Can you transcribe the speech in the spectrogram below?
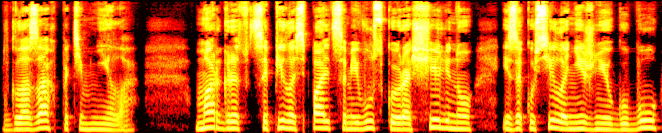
В глазах потемнело. Маргарет вцепилась пальцами в узкую расщелину и закусила нижнюю губу,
